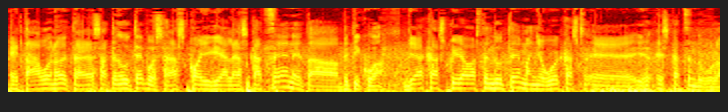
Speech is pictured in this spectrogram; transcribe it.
Eta, bueno, eta esaten dute, pues, asko egiala eskatzen, eta betikoa. Biak asko irabazten dute, baina guek asko, e, eskatzen dugula.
